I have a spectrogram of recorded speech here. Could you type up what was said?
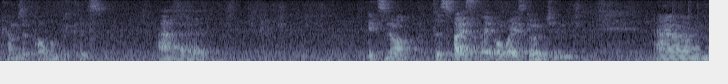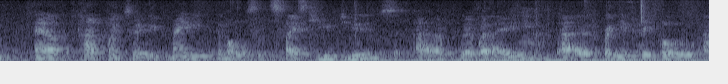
becomes a problem because uh, it's not the space that they always go to. Um, and I'll kind of point to maybe the models that Space Cubed use, uh, where, where they uh, bring in people, uh,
